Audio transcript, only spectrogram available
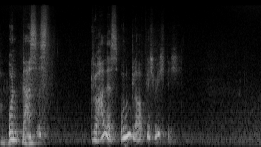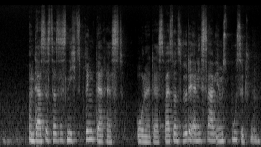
Mhm. Und das ist Johannes unglaublich wichtig. Und das ist, dass es nichts bringt, der Rest, ohne das. Weil sonst würde er nicht sagen, ihr müsst Buße tun.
